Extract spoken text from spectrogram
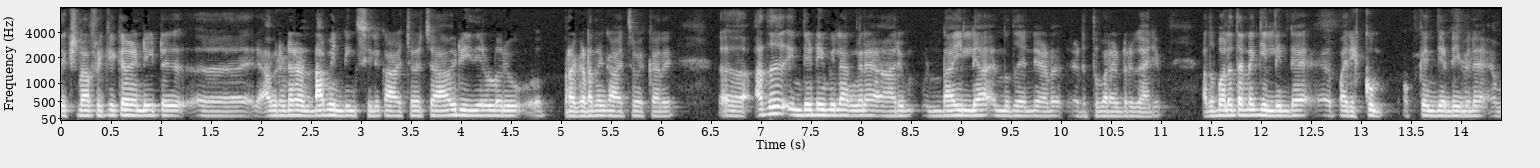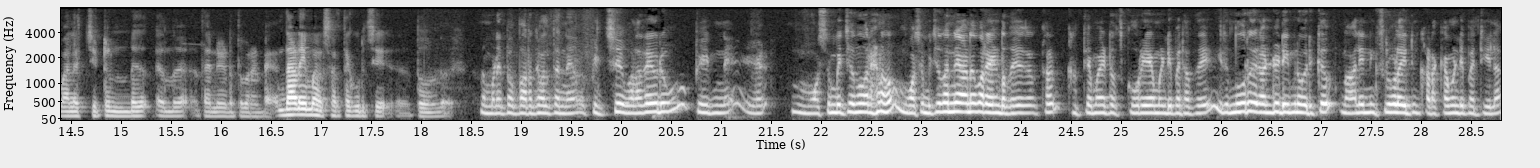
ദക്ഷിണാഫ്രിക്കയ്ക്ക് വേണ്ടിയിട്ട് അവരുടെ രണ്ടാം ഇന്നിങ്സിൽ കാഴ്ചവെച്ച ആ ഒരു രീതിയിലുള്ളൊരു പ്രകടനം കാഴ്ചവെക്കാൻ അത് ഇന്ത്യൻ ടീമിൽ അങ്ങനെ ആരും ഉണ്ടായില്ല എന്നത് തന്നെയാണ് എടുത്തു പറയേണ്ട ഒരു കാര്യം. അതുപോലെ തന്നെ ഗില്ലിന്റെ പരിക്കും ഒക്കെ ഇന്ത്യൻ ടീമിനെ വലച്ചിട്ടുണ്ട് എന്ന് തന്നെ എടുത്തു പറയേണ്ടത്. എന്താണ് ഈ മത്സരത്തെക്കുറിച്ച് തോന്നുന്നത്? നമ്മളിപ്പോൾ പറഞ്ഞ പോലെ തന്നെ പിച്ച് വളരെ ഒരു പിന്നെ മോശം പിച്ച് എന്ന് പറയണത് മോശം പിച്ച് തന്നെയാണ് പറയേണ്ടത്. കൃത്യമായിട്ട് സ്കോർ ചെയ്യാൻ വേണ്ടി പറ്റാത്തത്. ഇരുന്നൂറ് രണ്ട് ടീമിന് ഒരിക്കൽ നാല് ഇന്നിങ്സുകളായിട്ടും കടക്കാൻ വേണ്ടി പറ്റിയില്ല.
